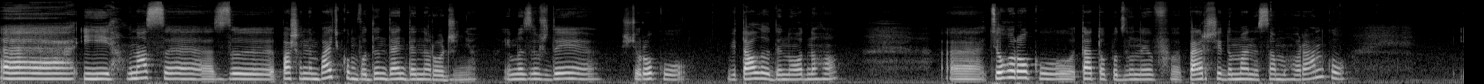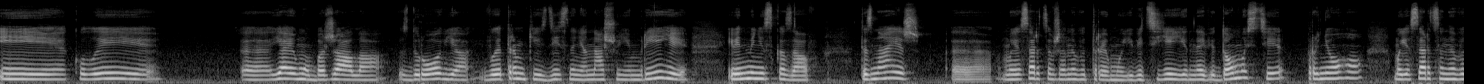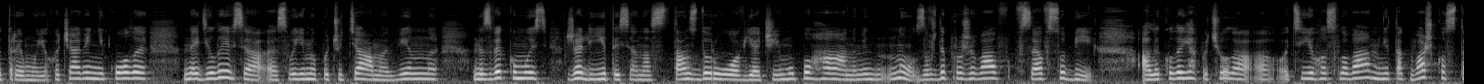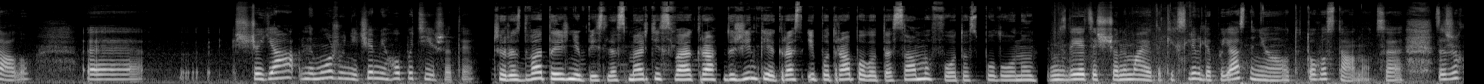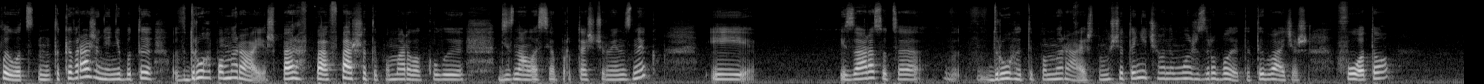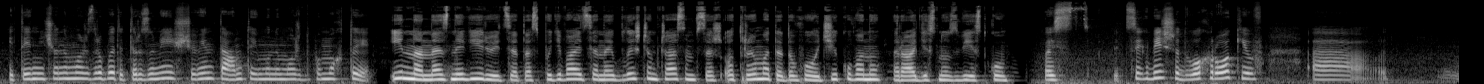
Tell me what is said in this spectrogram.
Е, і у нас е, з Пашиним батьком в один день день народження. І ми завжди щороку вітали один одного. Е, цього року тато подзвонив перший до мене з самого ранку. І коли е, я йому бажала здоров'я, витримки, здійснення нашої мрії, і він мені сказав: ти знаєш, моє серце вже не витримує від цієї невідомості про нього. Моє серце не витримує. Хоча він ніколи не ділився е, своїми почуттями, він не звик комусь жалітися на стан здоров'я чи йому погано. Він ну, завжди проживав все в собі. Але коли я почула е, оці його слова, мені так важко стало. Що я не можу нічим його потішити. Через два тижні після смерті свекра до жінки якраз і потрапило те саме фото з полону. Мені здається, що немає таких слів для пояснення от того стану. Це, це жахливо. Це ну, таке враження, ніби ти вдруге помираєш. Пер- вперше ти померла, коли дізналася про те, що він зник. І, і зараз оце вдруге ти помираєш, тому що ти нічого не можеш зробити. Ти бачиш фото, і ти нічого не можеш зробити. Ти розумієш, що він там, ти йому не можеш допомогти. Інна не зневірюється та сподівається найближчим часом все ж отримати довгоочікувану радісну звістку. Ось цих більше двох років е,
